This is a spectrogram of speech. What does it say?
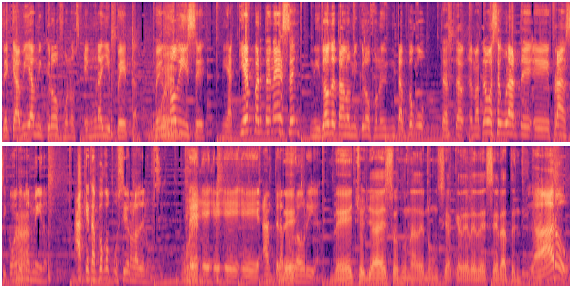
de que había micrófonos en una jipeta. Pero no dice ni a quién pertenecen, ni dónde están los micrófonos, ni tampoco, me atrevo a asegurarte, eh, Francis, con este término, a que tampoco pusieron la denuncia eh, eh, eh, ante la Procuraduría. De hecho, ya eso es una denuncia que debe de ser atendida. Claro.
